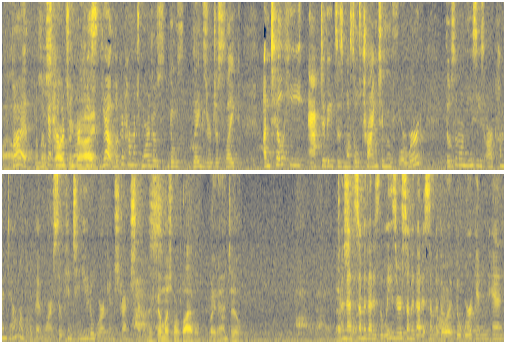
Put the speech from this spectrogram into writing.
Wow. But That's look at how much more guy. he's yeah, look at how much more those those legs are just like until he activates his muscles trying to move forward, those little kneesies are coming down a little bit more. So continue to work and stretch those. They feel much more pliable right now too. and that's some of that is the laser, some of that is some of the the work and and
